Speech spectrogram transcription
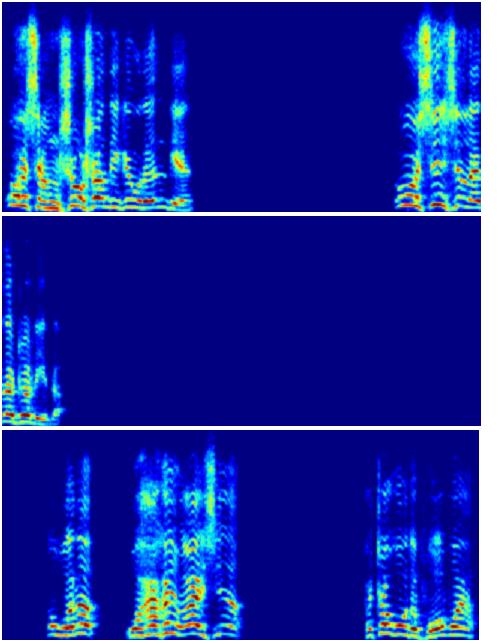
我享受上帝给我的恩典，我信心来到这里的。那我呢，我还很有爱心啊，还照顾我的婆婆呀。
